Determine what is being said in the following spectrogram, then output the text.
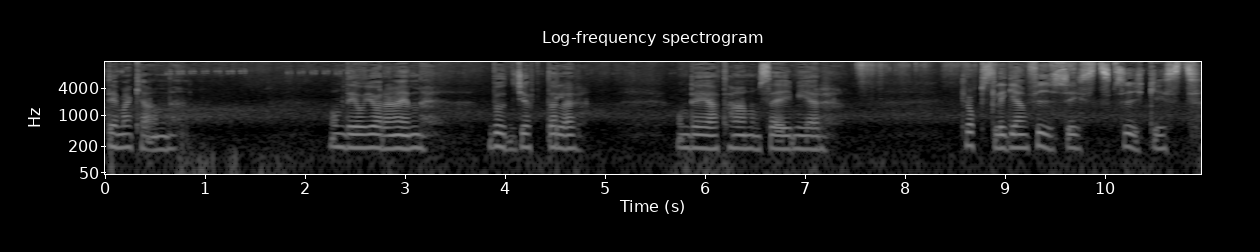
det man kan. Om det är att göra en budget eller om det är att ta hand om sig mer kroppsligen, fysiskt, psykiskt.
